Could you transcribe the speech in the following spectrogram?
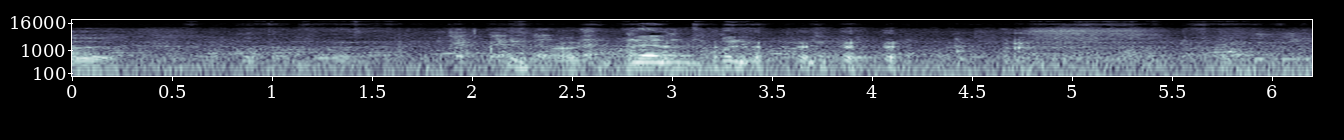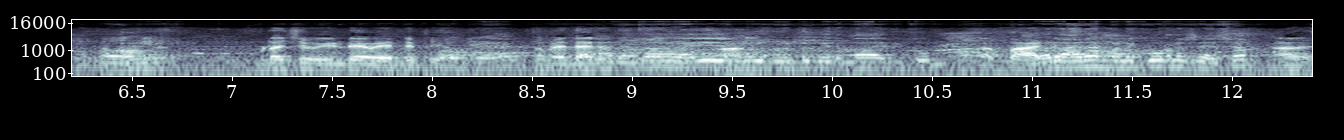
അതെ. ഇവിടെ വെച്ച് വീണ്ടും വൈൻഡപ്പ് ചെയ്യാം. അപ്പൊ എല്ലാവരും അപ്പൊ അരമണിക്കൂറിന് ശേഷം അതെ.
